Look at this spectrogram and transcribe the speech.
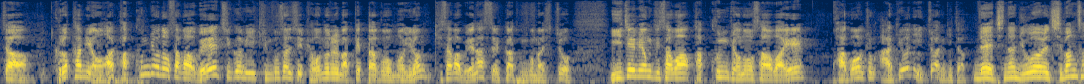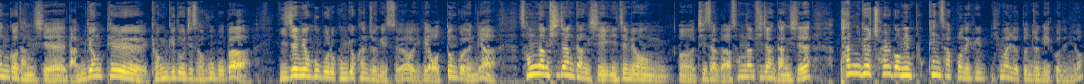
자, 그렇다면, 아, 박훈 변호사가 왜 지금 이 김부선 씨 변호를 맡겠다고 뭐 이런 기사가 왜 났을까 궁금하시죠? 이재명 지사와 박훈 변호사와의 과거 좀 악연이 있죠, 안 기자? 네, 지난 6월 지방선거 당시에 남경필 경기도지사 후보가 이재명 후보를 공격한 적이 있어요. 이게 어떤 거였냐? 성남시장 당시 이재명 어, 지사가 성남시장 당시에 판교 철거민 폭행 사건에 휘- 휘말렸던 적이 있거든요.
